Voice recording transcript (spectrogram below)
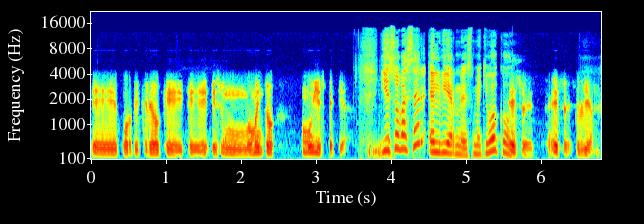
eh, porque creo que, que, es un momento muy especial. Y eso va a ser el viernes, ¿me equivoco? Eso es, eso es, el viernes.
